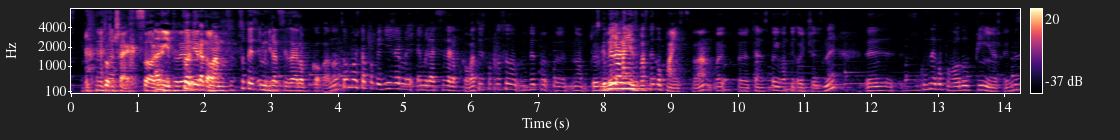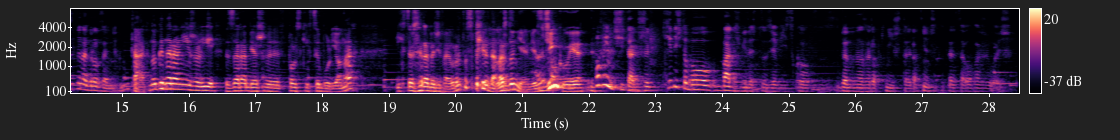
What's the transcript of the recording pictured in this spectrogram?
To Czech, sorry. A nie, to, to nie to. Mam, co- to jest emigracja zarobkowa? No to można powiedzieć, że emigracja zarobkowa to jest po prostu wypo, y, no, To jest wyjechanie generalnie- z własnego państwa, y, ten, swojej własnej ojczyzny, y, z głównego powodu pieniężnych, z wynagrodzenia. Tak, no generalnie jeżeli zarabiasz w polskich cebulionach i chcesz zarabiać w euro, to spierdalasz do Niemiec. Ale Dziękuję. Powiem Ci tak, że kiedyś to było bardziej widać to zjawisko względu na zarobki niż teraz. Nie wiem, czy Ty też zauważyłeś.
